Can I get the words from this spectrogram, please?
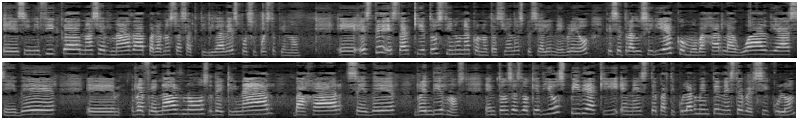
Eh, ¿Significa no hacer nada, parar nuestras actividades? Por supuesto que no. Eh, este estar quietos tiene una connotación especial en hebreo que se traduciría como bajar la guardia, ceder, eh, refrenarnos, declinar, bajar, ceder, rendirnos. Entonces, lo que Dios pide aquí en este, particularmente en este versículo,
